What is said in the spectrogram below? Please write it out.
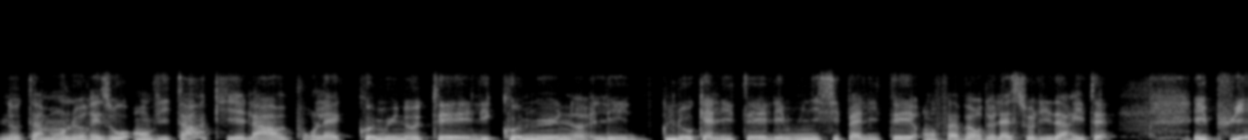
notamment le réseau Envita, qui est là pour les communautés les communes, les localités, les municipalités en faveur de la solidarité. Et puis,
